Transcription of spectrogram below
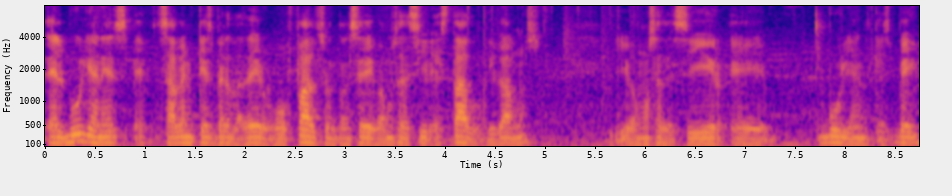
el boolean es, eh, saben que es verdadero o falso, entonces vamos a decir estado, digamos, y vamos a decir eh, boolean, que es b.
